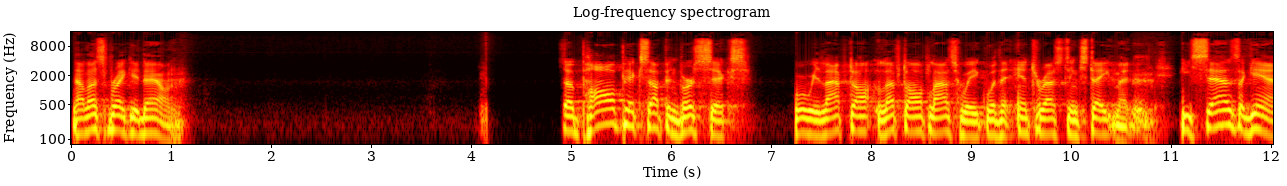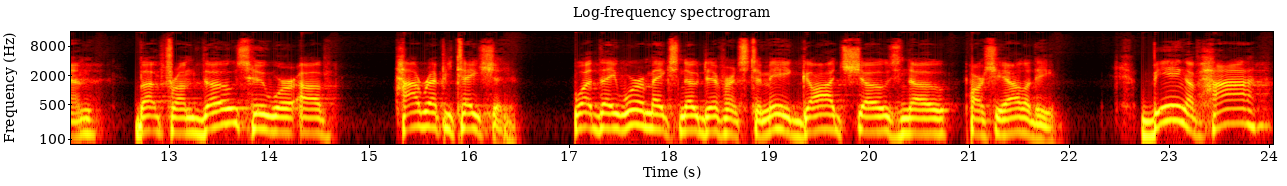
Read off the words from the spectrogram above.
Now let's break it down. So Paul picks up in verse 6 where we left off, left off last week with an interesting statement. He says again, but from those who were of high reputation. What they were makes no difference to me. God shows no partiality. Being of high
